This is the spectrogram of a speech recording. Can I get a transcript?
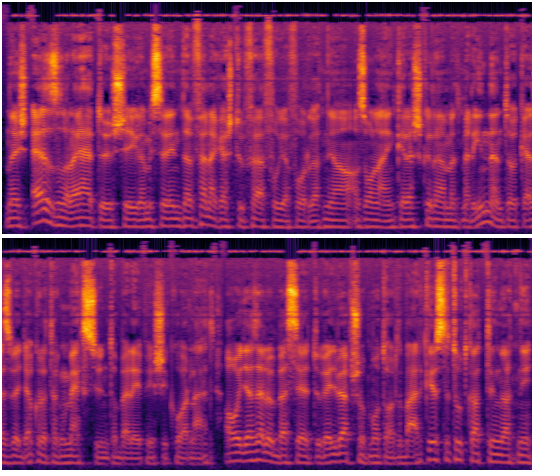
Na és ez az a lehetőség, ami szerintem fenekestül fel fogja forgatni az online kereskedelmet, mert innentől kezdve gyakorlatilag megszűnt a belépési korlát. Ahogy az előbb beszéltük, egy webshop motort bárki össze tud kattingatni,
